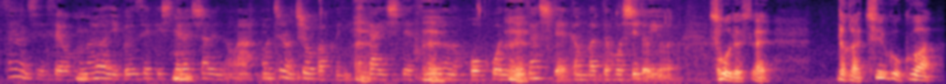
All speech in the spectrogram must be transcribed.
西園先生がこのように分析していらっしゃるのは、うん、もちろん中国に期待してそのような方向に目指して頑張ってほしいという、ええ、そうです。ねだから中国は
